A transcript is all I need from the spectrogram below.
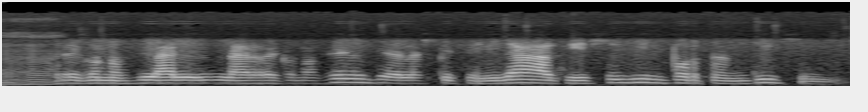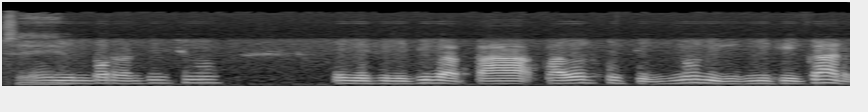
Ujú. reconoce- la, la reconocencia de la especialidad, que eso es importantísimo, Sí. es importantísimo, en definitiva, para dos cuestiones, ¿no? Dignificar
